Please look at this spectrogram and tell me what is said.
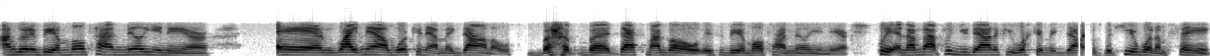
i'm going to be a multimillionaire and right now i'm working at mcdonald's but but that's my goal is to be a multimillionaire. And i'm not putting you down if you work at mcdonald's but hear what i'm saying.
